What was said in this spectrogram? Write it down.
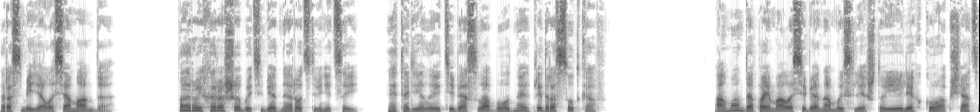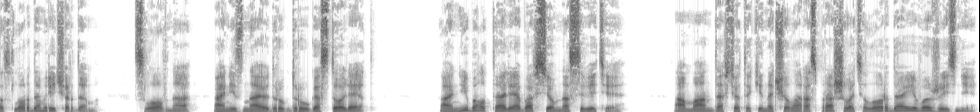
рассмеялась Аманда. Порой хорошо быть бедной родственницей. Это делает тебя свободной от предрассудков. Аманда поймала себя на мысли, что ей легко общаться с лордом Ричардом, словно они знают друг друга сто лет. Они болтали обо всем на свете. Аманда все-таки начала расспрашивать лорда о его жизни.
